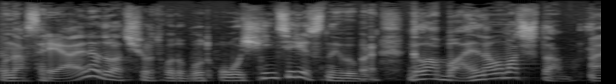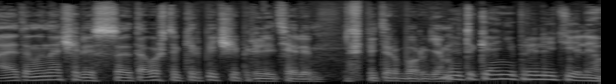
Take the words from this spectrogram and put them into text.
у нас реально в 2024 году будут очень интересные выборы глобального масштаба. А это мы начали с того, что кирпичи прилетели в Петербурге. И таки они прилетели.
